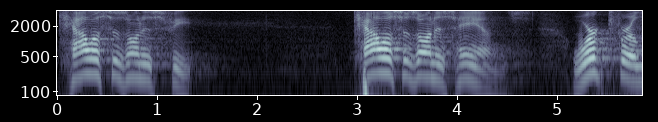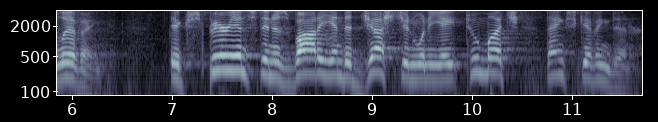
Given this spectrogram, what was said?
calluses on his feet, calluses on his hands, worked for a living, experienced in his body indigestion when he ate too much Thanksgiving dinner.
